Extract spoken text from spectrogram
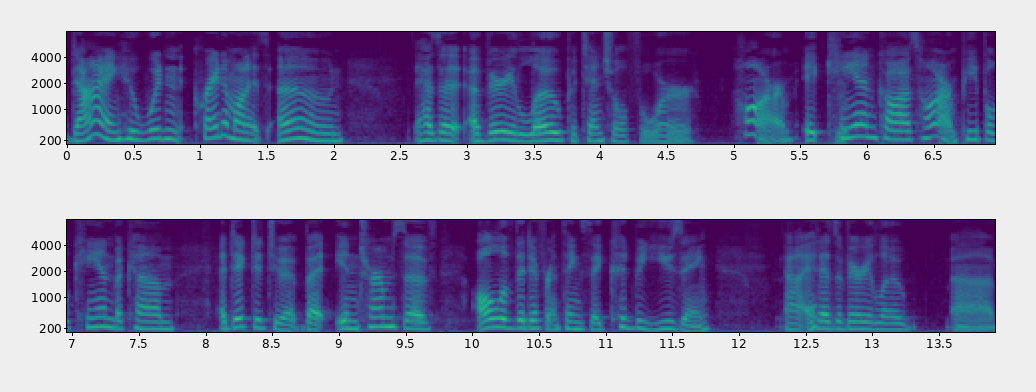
dying who wouldn't kratom on its own has a, a very low potential for harm. It can cause harm. People can become addicted to it. But in terms of all of the different things they could be using, uh, it has a very low uh,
